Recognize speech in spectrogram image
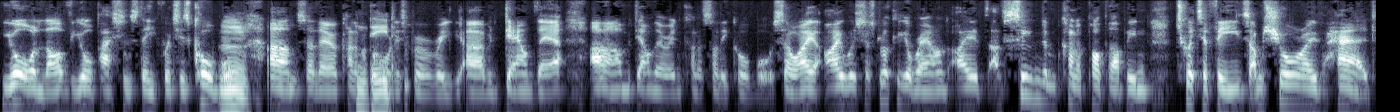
your love, your passion, Steve, which is Cornwall. Mm. Um, so they're kind of Indeed. a Cornish brewery um, down there, um, down there in kind of sunny Cornwall. So I, I was just looking around. I, I've seen them kind of pop up in Twitter feeds. I'm sure I've had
